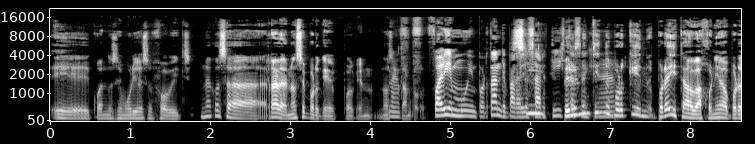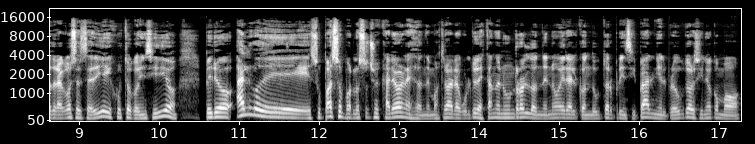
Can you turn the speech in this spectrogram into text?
eh, cuando se murió Sofovich. Una cosa rara, no sé por qué, porque no sé Bueno, tampoco. Fue alguien muy importante para los artistas. Pero no en entiendo general. por qué. Por ahí estaba bajoneado por otra cosa ese día y justo coincidió. Pero algo de su paso por los ocho escalones, donde mostraba la cultura, estando en un rol donde no era el conductor principal ni el productor, sino como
